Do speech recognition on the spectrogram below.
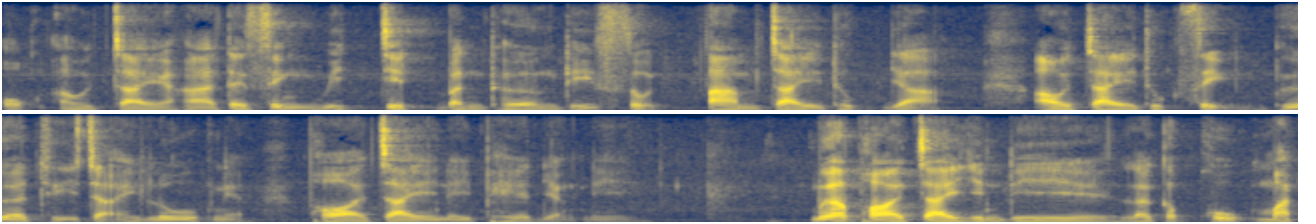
อกเอาใจหาแต่สิ่งวิจิตบันเทิงที่สุดตามใจทุกอย่าง เอาใจทุกสิ่งเพื่อที่จะให้ลูกเนี่ยพอใจในเพศอย่างนี้ เมื่อพอใจยินดีแล้วก็ผูกมัด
